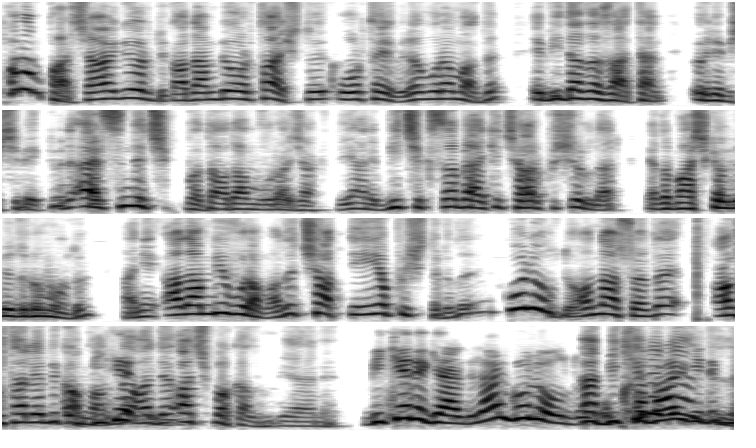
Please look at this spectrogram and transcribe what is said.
paramparça gördük. Adam bir orta açtı. Ortaya bile vuramadı. E Vida da zaten öyle bir şey bekliyordu. Ersin de çıkmadı adam vuracaktı. Yani bir çıksa belki çarpışırlar ya da başka bir durum olur. Hani adam bir vuramadı çat diye yapıştırdı. Gol oldu. Ondan sonra da Antalya bir bir kapandı. kere- Hadi aç bakalım yani. Bir kere geldiler gol oldu. Ha, bir o kere kadar geldiler. gidip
